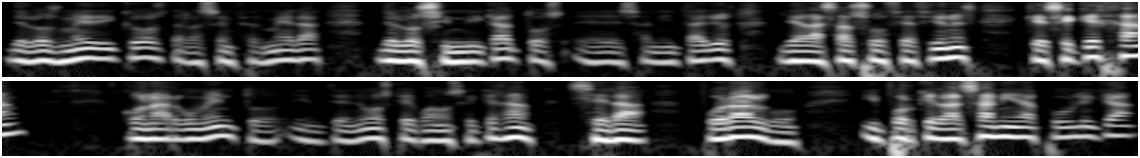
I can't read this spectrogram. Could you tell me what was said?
de los médicos, de las enfermeras, de los sindicatos eh, sanitarios, de las asociaciones que se quejan con argumento, y entendemos que cuando se quejan será por algo, y porque la sanidad pública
